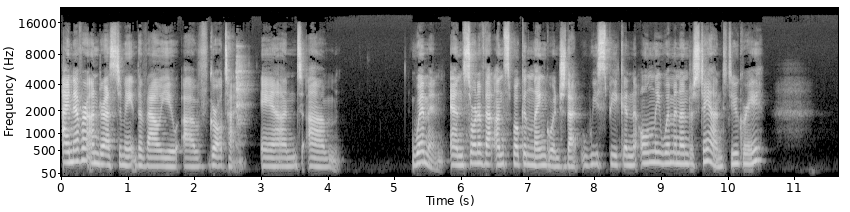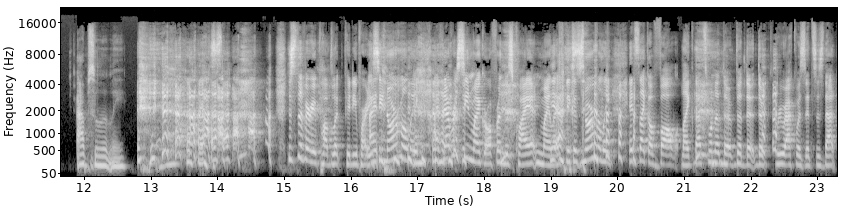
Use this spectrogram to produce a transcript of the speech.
I never underestimate the value of girl time and um, women and sort of that unspoken language that we speak and only women understand. Do you agree? Absolutely. this is a very public pity party. See, normally I've never seen my girlfriend this quiet in my life yes. because normally it's like a vault. Like that's one of the, the the, the prerequisites is that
